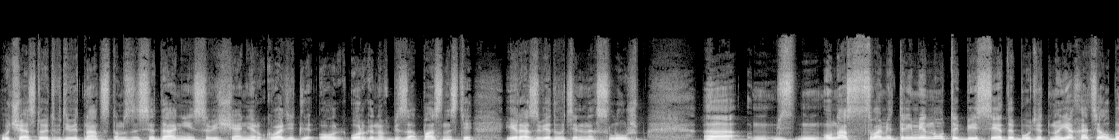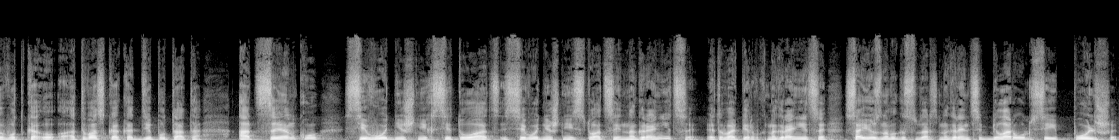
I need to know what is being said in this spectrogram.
участвуют в 19-м заседании совещания руководителей органов безопасности и разведывательных служб. Э, у нас с вами три минуты беседы будет, но я хотел бы вот от вас, как от депутата, оценку сегодняшних ситуаций, сегодняшней ситуации на границе. Это, во-первых, на границе союзного государства, на границе Белоруссии, Польши,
